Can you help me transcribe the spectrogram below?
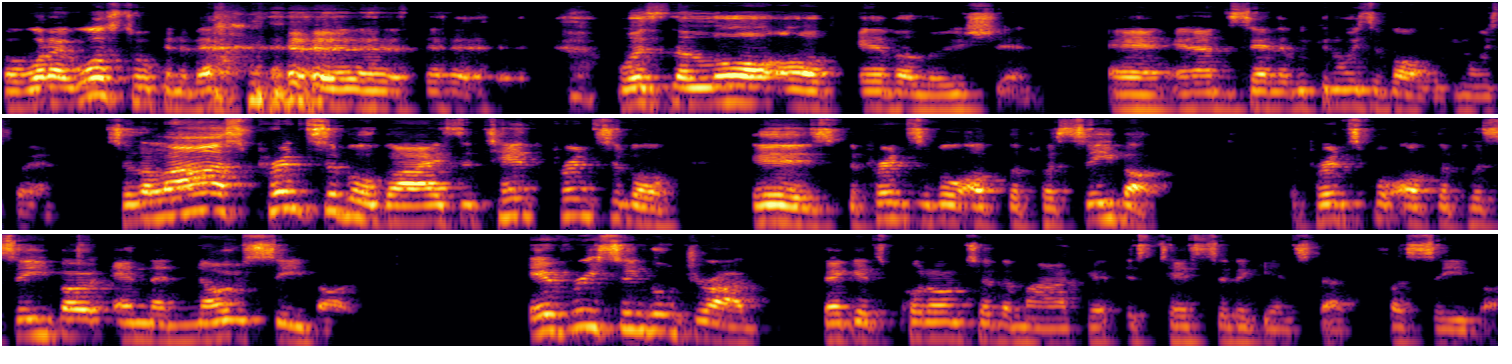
But what I was talking about was the law of evolution and, and understand that we can always evolve, we can always learn. So the last principle, guys, the 10th principle is the principle of the placebo. The principle of the placebo and the nocebo. Every single drug that gets put onto the market is tested against a placebo.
